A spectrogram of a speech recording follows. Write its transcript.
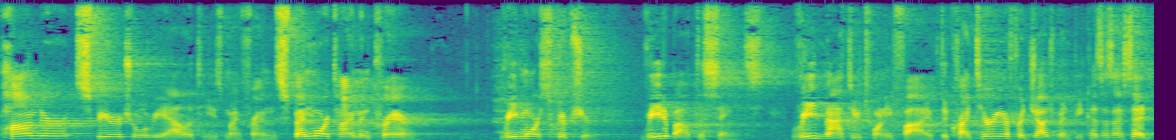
Ponder spiritual realities, my friends. Spend more time in prayer. Read more scripture. Read about the saints. Read Matthew 25, the criteria for judgment, because as I said,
